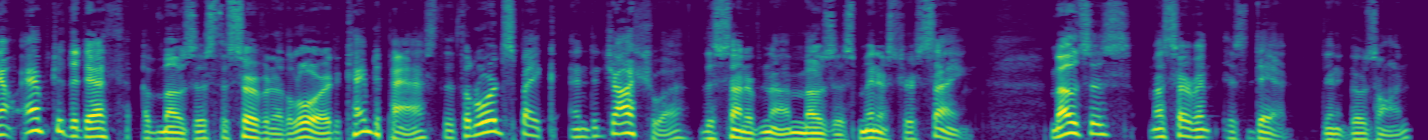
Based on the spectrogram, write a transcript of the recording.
Now, after the death of Moses, the servant of the Lord, it came to pass that the Lord spake unto Joshua, the son of Nun, Moses' minister, saying, Moses, my servant, is dead. Then it goes on.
